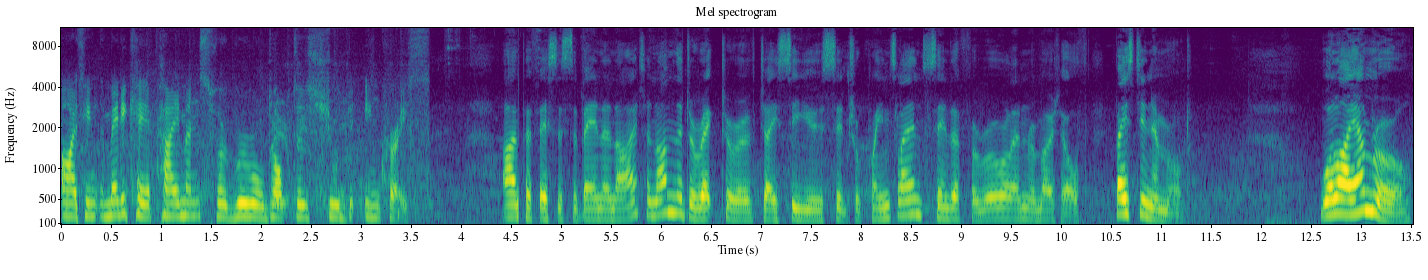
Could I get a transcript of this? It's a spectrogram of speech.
I think the Medicare payments for rural doctors should increase. I'm Professor Sabina Knight and I'm the Director of JCU's Central Queensland Centre for Rural and Remote Health, based in Emerald. Well, I am rural.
